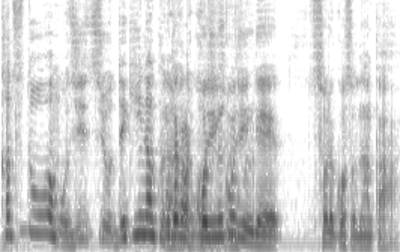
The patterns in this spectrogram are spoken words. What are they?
活動はもう事実上できなくなるだから個人個人でそれこそなんか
